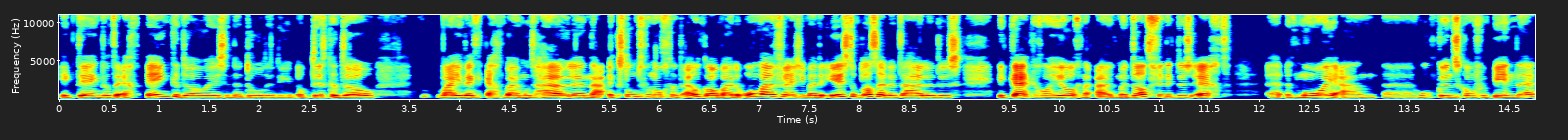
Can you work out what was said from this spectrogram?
ik denk dat er echt één cadeau is. En dat doelde die op dit cadeau waar je denk ik echt bij moet huilen. Nou, ik stond vanochtend ook al bij de online versie, bij de eerste bladzijde te huilen. Dus ik kijk er gewoon heel erg naar uit. Maar dat vind ik dus echt uh, het mooie aan uh, hoe kunst kan verbinden.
